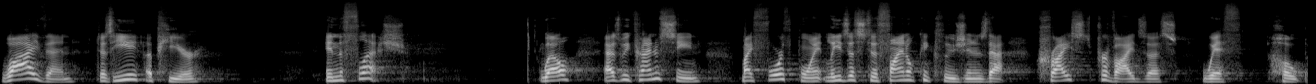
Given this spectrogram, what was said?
why then does he appear in the flesh? Well, as we've kind of seen, my fourth point leads us to the final conclusion is that Christ provides us with hope.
